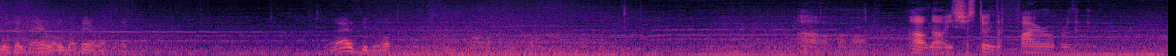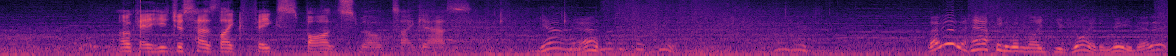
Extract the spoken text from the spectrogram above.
With his arrows apparently. As you do. Oh, oh no, he's just doing the fire over there. Okay, he just has like fake spawn smokes, I guess. Yeah, I- Yes. I that too. That didn't happen when like you joined me, did it?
